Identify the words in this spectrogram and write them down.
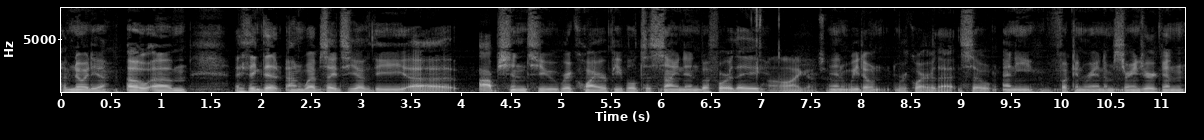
I have no idea. Oh, um, I think that on websites you have the uh, option to require people to sign in before they, Oh, I got you. and we don't require that. So any fucking random stranger can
